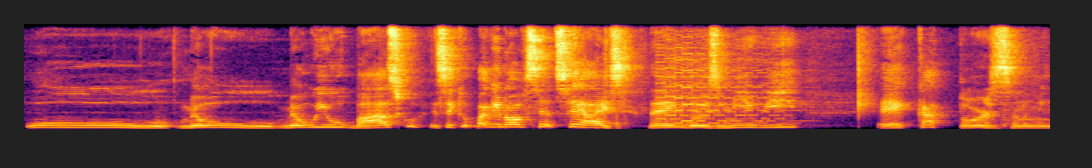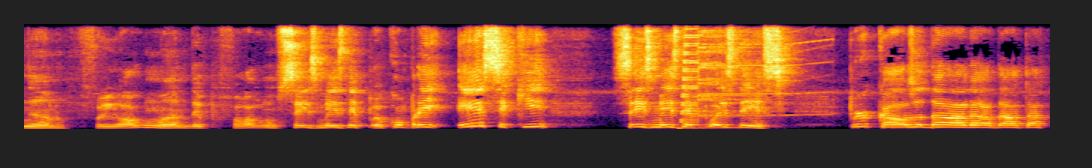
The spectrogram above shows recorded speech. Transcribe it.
o meu, meu Wii U básico. Esse aqui eu paguei 900 reais, né, em 2014, se eu não me engano. Foi logo um ano depois, foi logo uns seis meses depois. Eu comprei esse aqui seis meses depois desse por causa da, da, da, da,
